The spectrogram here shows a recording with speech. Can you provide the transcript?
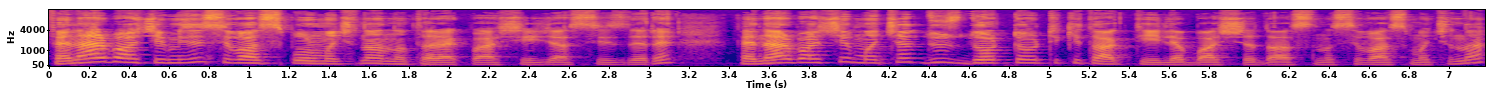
Fenerbahçe'mizin Sivas Spor maçını anlatarak başlayacağız sizlere. Fenerbahçe maça düz 4-4-2 taktiğiyle başladı aslında Sivas maçına.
